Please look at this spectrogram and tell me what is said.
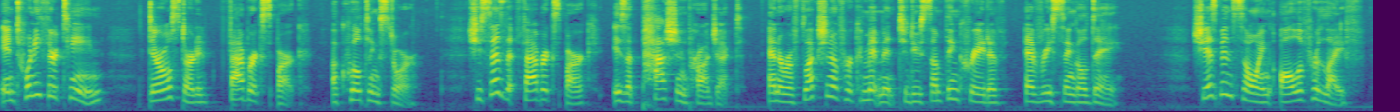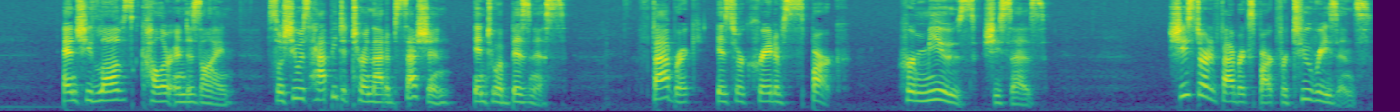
In 2013, Daryl started Fabric Spark, a quilting store. She says that Fabric Spark is a passion project and a reflection of her commitment to do something creative every single day. She has been sewing all of her life, and she loves color and design, so she was happy to turn that obsession into a business. Fabric is her creative spark, her muse, she says. She started Fabric Spark for two reasons.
